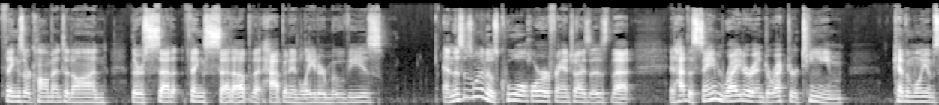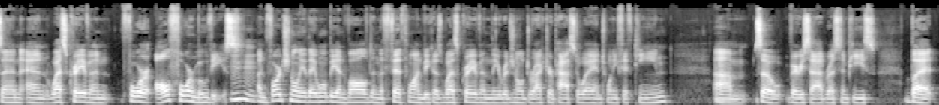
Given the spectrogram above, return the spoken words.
things are commented on there's set things set up that happen in later movies. And this is one of those cool horror franchises that it had the same writer and director team Kevin Williamson and Wes Craven for all four movies. Unfortunately, they won't be involved in the fifth one because Wes Craven, the original director, passed away in 2015. Um, so very sad, rest in peace. But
